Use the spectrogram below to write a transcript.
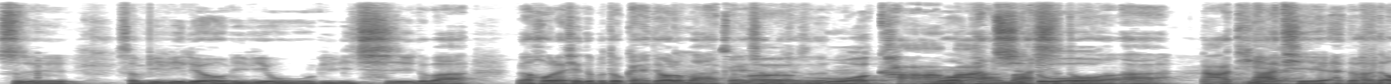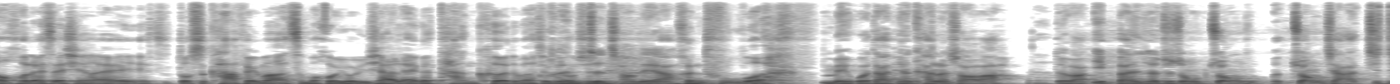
是是 VV 六、VV 五、VV 七，对吧？那后来现在不都改掉了嘛？改成了就是摩卡、摩卡、奇马奇朵朵、啊、拿铁拿铁，对吧？那我后来在想，哎，都是咖啡嘛，怎么会有一下来个坦克，对吧？这个东西很正常的呀很突兀啊。美国大片看了少啊，对吧？一般像这种装装甲集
